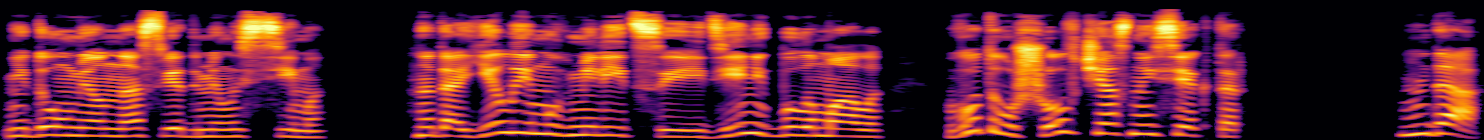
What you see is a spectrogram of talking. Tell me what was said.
Недоуменно осведомилась Сима. Надоело ему в милиции, и денег было мало, вот и ушел в частный сектор. «Да,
